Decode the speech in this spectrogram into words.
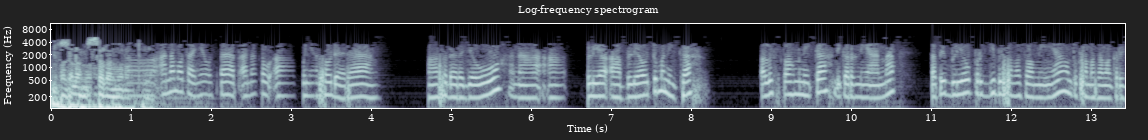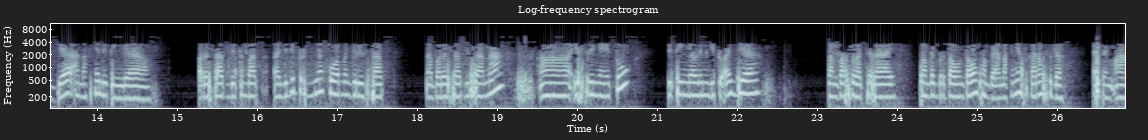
Waalaikumsalam warahmatullahi Uh, Ana mau tanya Ustadz, Ana ke, uh, punya saudara, uh, saudara jauh. Ana uh, beliau uh, beliau itu menikah. Lalu setelah menikah dikarunia anak, tapi beliau pergi bersama suaminya untuk sama-sama kerja, anaknya ditinggal. Pada saat di tempat, uh, jadi perginya ke luar negeri Ustadz. Nah pada saat di sana, uh, istrinya itu ditinggalin gitu aja, tanpa surat cerai, sampai bertahun-tahun sampai anaknya sekarang sudah SMA.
